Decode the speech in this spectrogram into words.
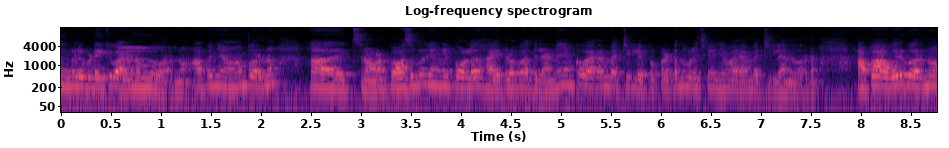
നിങ്ങൾ ഇവിടേക്ക് വരണം എന്ന് പറഞ്ഞു. അപ്പം ഞാൻ പറഞ്ഞു ഇറ്റ്സ് നോട്ട് പോസിബിൾ ഞങ്ങളിപ്പോൾ ഉള്ളത് ഹൈദരാബാദിലാണ്. ഞങ്ങൾക്ക് വരാൻ പറ്റില്ല. ഇപ്പോൾ പെട്ടെന്ന് വിളിച്ചു കഴിഞ്ഞാൽ വരാൻ പറ്റില്ല എന്ന് പറഞ്ഞു. അപ്പോൾ അവർ പറഞ്ഞു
